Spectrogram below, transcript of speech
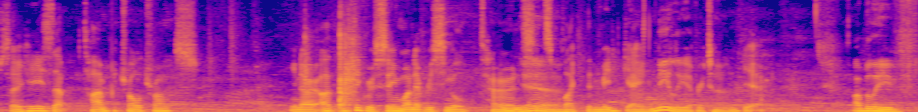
So here's that time patrol trunks. You know, I, I think we've seen one every single turn since like the mid game. Nearly every turn. Yeah. I believe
